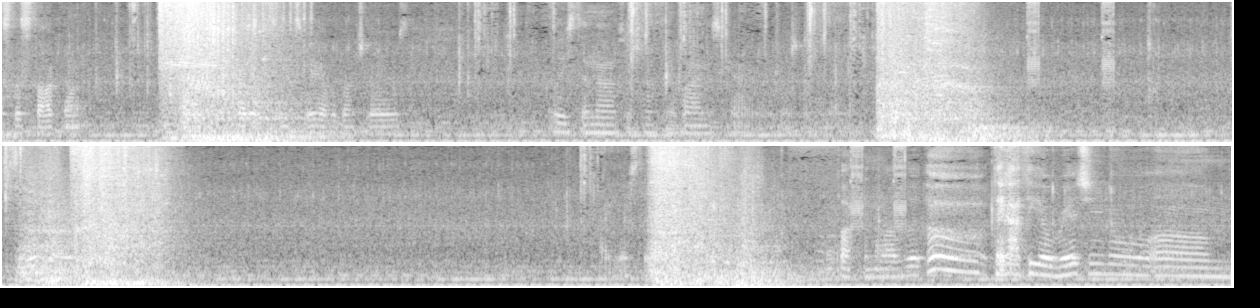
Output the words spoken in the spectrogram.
That's the stock one. We have a bunch of those. At least enough, there's nothing behind this guy. I guess they fucking love it. they got the original, um.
